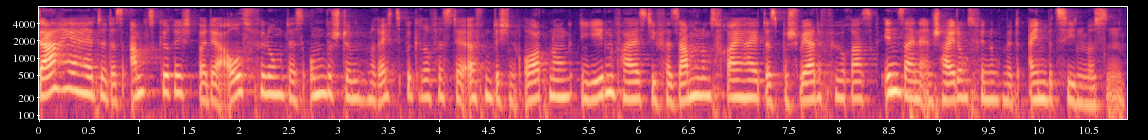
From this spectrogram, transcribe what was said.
Daher hätte das Amtsgericht bei der Ausfüllung des unbestimmten Rechtsbegriffes der öffentlichen Ordnung jedenfalls die Versammlungsfreiheit des Beschwerdeführers in seine Entscheidungsfindung mit einbeziehen müssen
